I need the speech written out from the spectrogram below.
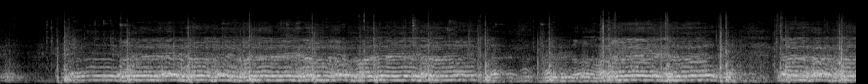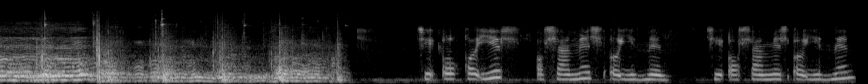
kahekli talawet noho o. Chi oko yis o samil o yinen.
